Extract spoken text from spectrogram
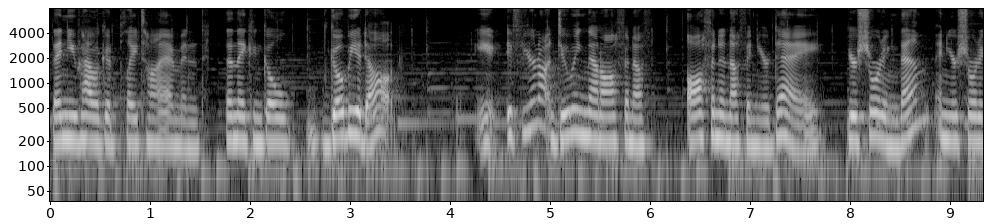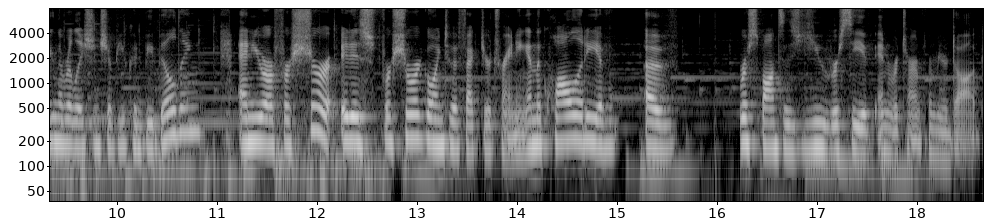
then you have a good playtime and then they can go go be a dog? If you're not doing that often enough often enough in your day you're shorting them and you're shorting the relationship you could be building and you are for sure it is for sure going to affect your training and the quality of of responses you receive in return from your dog.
